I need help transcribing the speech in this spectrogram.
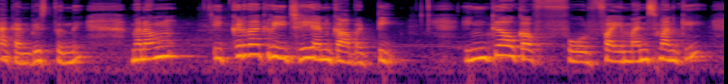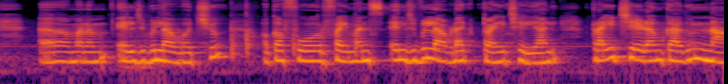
నాకు అనిపిస్తుంది. మనం ఇక్కడ దాకా రీచ్ అయ్యాను కాబట్టి ఇంకా ఒక ఫోర్ ఫైవ్ మంత్స్ మనకి మనం ఎలిజిబుల్ అవ్వచ్చు. ఒక ఫోర్ ఫైవ్ మంత్స్ ఎలిజిబుల్ అవ్వడానికి ట్రై చేయాలి. ట్రై చేయడం కాదు నా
